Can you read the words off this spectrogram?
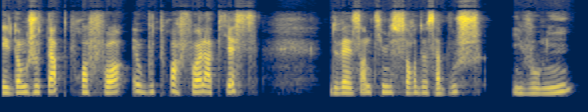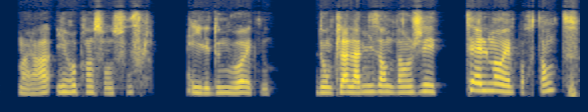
et donc je tape trois fois, et au bout de trois fois, la pièce de 20 centimes sort de sa bouche. Il vomit, voilà, il reprend son souffle, et il est de nouveau avec nous. Donc là, la mise en danger est tellement importante,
